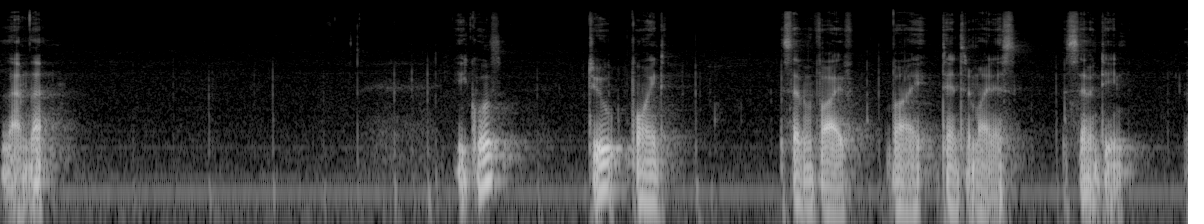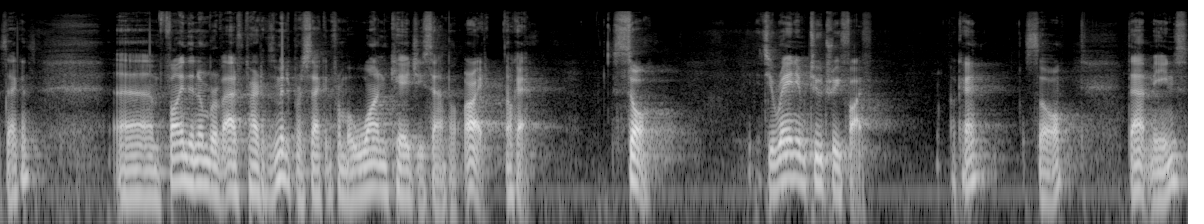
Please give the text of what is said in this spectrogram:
lambda equals 2.75 by 10 to the minus 17 seconds. Um, find the number of alpha particles emitted per second from a 1 kg sample. All right, okay. So, it's uranium 235. Okay, so that means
